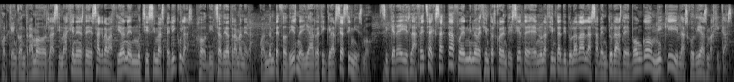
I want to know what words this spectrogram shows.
Porque encontramos las imágenes de esa grabación en muchísimas películas, o dicho de otra manera, ¿cuándo empezó Disney a reciclarse a sí mismo? Si queréis, la fecha exacta fue en 1947, en una cinta titulada Las aventuras de Bongo, Mickey y las judías mágicas,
